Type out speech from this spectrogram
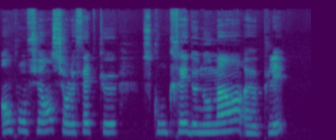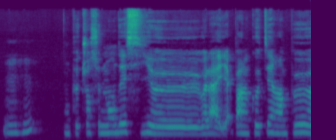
en confiance sur le fait que ce qu'on crée de nos mains euh, plaît. Mm-hmm. On peut toujours se demander si, voilà, il n'y a pas un côté un peu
